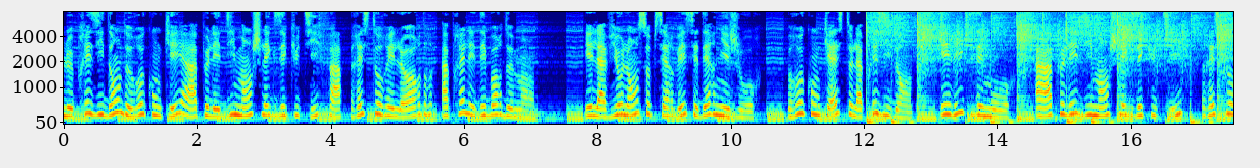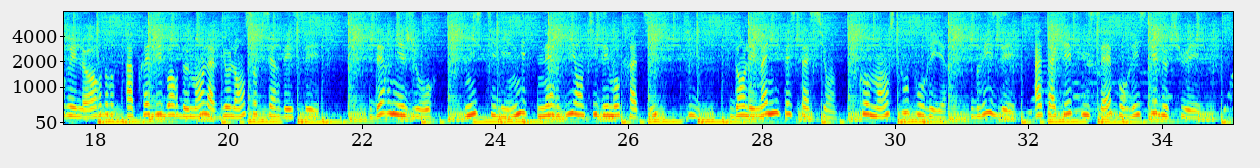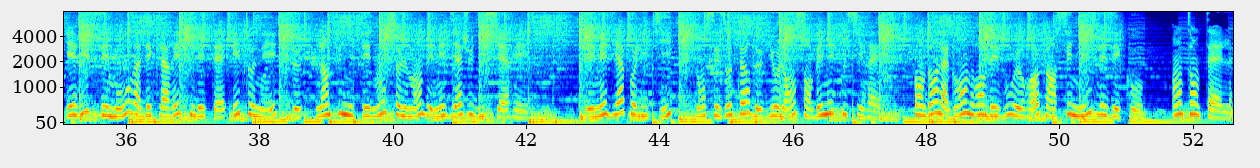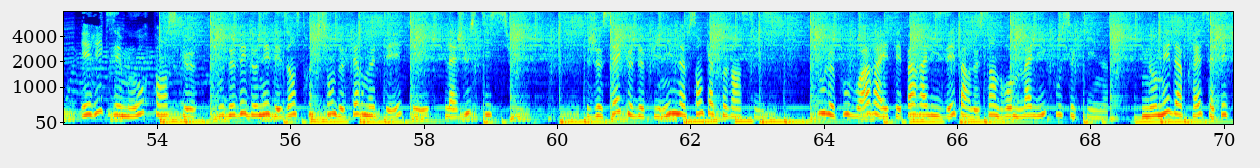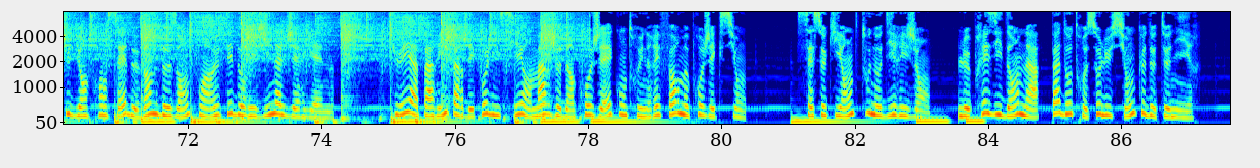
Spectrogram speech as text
Le président de Reconquet a appelé dimanche l'exécutif à « restaurer l'ordre » après les débordements et la violence observée ces derniers jours. Reconqueste la présidente. Éric Zemmour a appelé dimanche l'exécutif, restaurer l'ordre, après débordement la violence observée ces derniers jours. Nistiling, nervi antidémocratique, qui, dans les manifestations, commence tout pourrir, briser, attaquer Flisset pour risquer de tuer. Éric Zemmour a déclaré qu'il était étonné de l'impunité non seulement des médias judiciaires et des médias politiques, dont ces auteurs de violence en bénéficieraient. Pendant la grande rendez-vous Europe 1 CNews Les Échos. Entend-elle Éric Zemmour pense que vous devez donner des instructions de fermeté, et la justice. Je sais que depuis 1986, tout le pouvoir a été paralysé par le syndrome Malik Ousekine. Nommé d'après cet étudiant français de 22 ans. ET d'origine algérienne. Tué à Paris par des policiers en marge d'un projet contre une réforme projection. C'est ce qui hante tous nos dirigeants. Le président n'a pas d'autre solution que de tenir.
